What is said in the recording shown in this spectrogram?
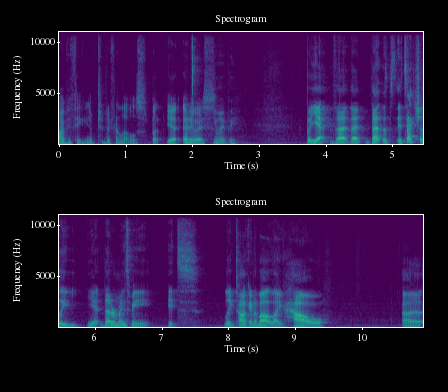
I might be thinking of two different levels. But yeah, anyways. You might be. But yeah, that that that that's it's actually yeah. That reminds me. It's like talking about like how. Uh,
